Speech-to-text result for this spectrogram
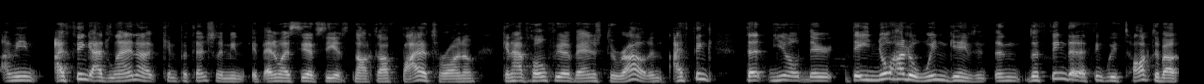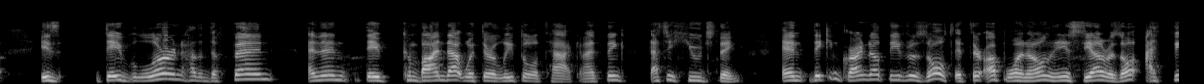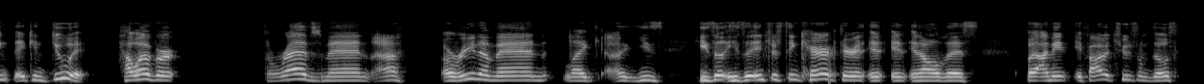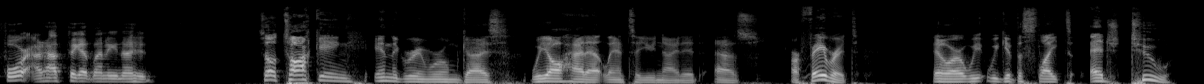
I mean, I think Atlanta can potentially. I mean, if NYCFC gets knocked off by a Toronto, can have home field advantage throughout, and I think that you know they they know how to win games, and, and the thing that I think we've talked about is they've learned how to defend, and then they've combined that with their lethal attack, and I think that's a huge thing. And they can grind out these results. If they're up 1 0 and they need a result, I think they can do it. However, the Revs, man, uh, Arena, man, like uh, he's he's a he's an interesting character in, in in all this. But I mean, if I would choose from those four, I'd have to pick Atlanta United. So, talking in the green room, guys, we all had Atlanta United as our favorite, or we, we give the slight edge to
